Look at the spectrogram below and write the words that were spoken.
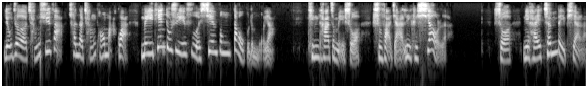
留着长须发，穿着长袍马褂，每天都是一副仙风道骨的模样。听他这么一说，书法家立刻笑了，说。你还真被骗了，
